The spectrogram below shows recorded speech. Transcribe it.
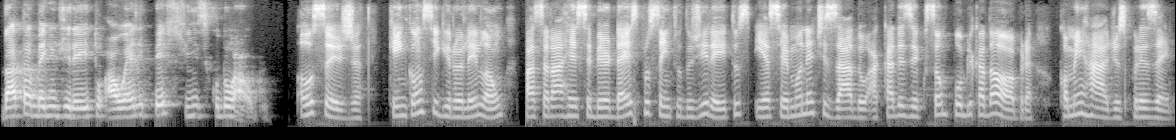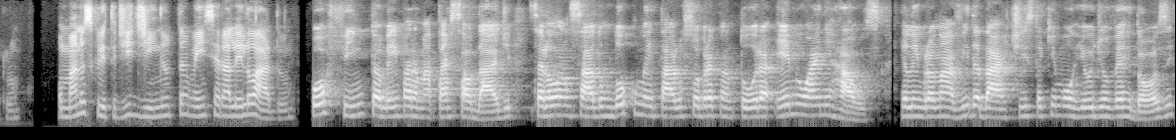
dá também o direito ao LP físico do álbum. Ou seja, quem conseguir o leilão passará a receber 10% dos direitos e a ser monetizado a cada execução pública da obra, como em rádios, por exemplo. O manuscrito de Dinho também será leiloado. Por fim, também para matar saudade, será lançado um documentário sobre a cantora Amy Winehouse, relembrando a vida da artista que morreu de overdose,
